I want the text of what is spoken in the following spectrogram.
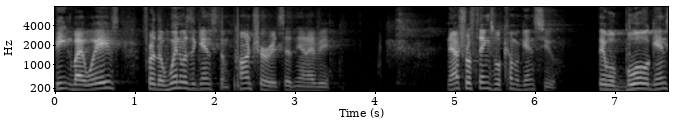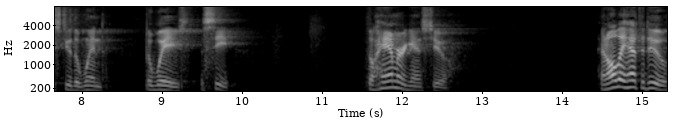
beaten by waves, for the wind was against them. Contrary, it says in the NIV. Natural things will come against you. They will blow against you the wind, the waves, the sea. They'll hammer against you. And all they had to do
